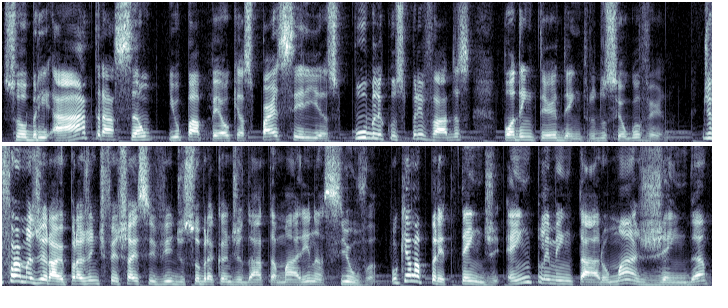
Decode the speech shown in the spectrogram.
sobre a atração e o papel que as parcerias públicos-privadas podem ter dentro do seu governo. De forma geral, e para a gente fechar esse vídeo sobre a candidata Marina Silva, o que ela pretende é implementar uma agenda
